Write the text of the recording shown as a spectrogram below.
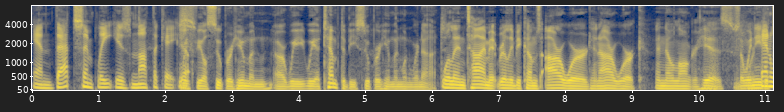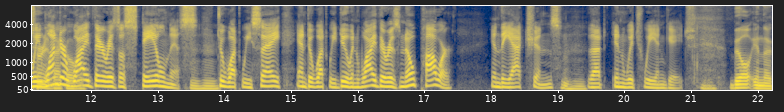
and that simply is not the case. We feel superhuman, or we, we attempt to be superhuman when we're not. Well, in time, it really becomes our word and our work, and no longer His. So we need and to we turn it wonder back over. why there is a staleness mm-hmm. to what we say and to what we do, and why there is no power in the actions mm-hmm. that in which we engage. Mm-hmm. Bill, in the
